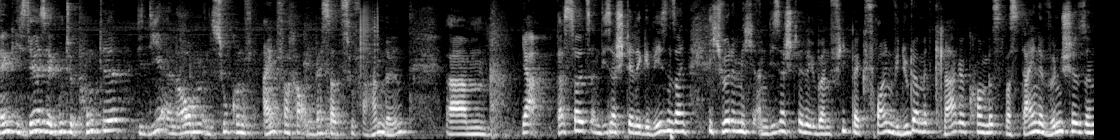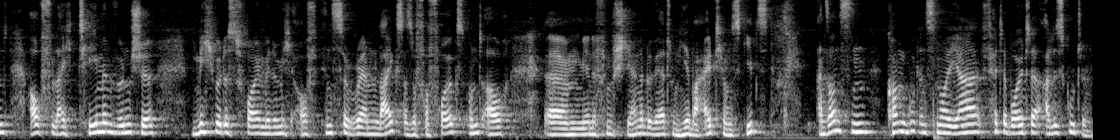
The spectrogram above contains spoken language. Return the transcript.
denke ich, sehr, sehr gute Punkte, die dir erlauben, in Zukunft einfacher und besser zu verhandeln. Ähm, Ja, das soll es an dieser Stelle gewesen sein. Ich würde mich an dieser Stelle über ein Feedback freuen, wie du damit klargekommen bist, was deine Wünsche sind, auch vielleicht Themenwünsche. Mich würde es freuen, wenn du mich auf Instagram likes, also verfolgst und auch ähm, mir eine 5-Sterne-Bewertung hier bei iTunes gibst. Ansonsten komm gut ins neue Jahr, fette Beute, alles Gute.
